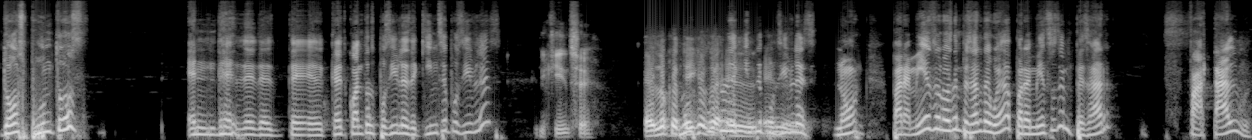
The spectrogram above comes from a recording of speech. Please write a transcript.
dos puntos en de, de, de, ¿cuántos posibles? ¿De 15 posibles? De 15. Es lo que te dije. O sea, puntos de el- 15 el- posibles. No, para mí eso no es empezar de hueva, para mí eso es empezar fatal, güey.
